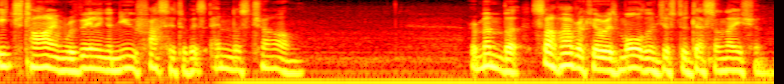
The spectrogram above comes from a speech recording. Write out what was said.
each time revealing a new facet of its endless charm. Remember, South Africa is more than just a destination.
